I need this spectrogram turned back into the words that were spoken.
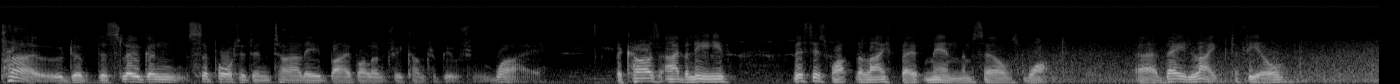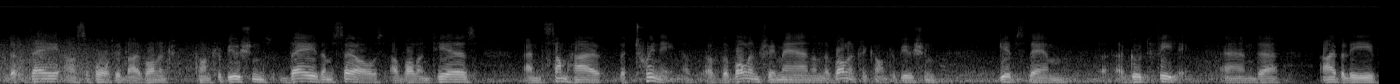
proud of the slogan supported entirely by voluntary contribution. Why? Because I believe this is what the lifeboat men themselves want uh, they like to feel that they are supported by voluntary contributions, they themselves are volunteers, and somehow the twinning of, of the voluntary man and the voluntary contribution gives them a, good feeling. And uh, I believe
